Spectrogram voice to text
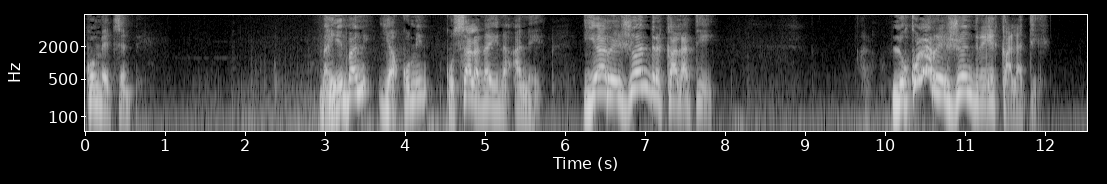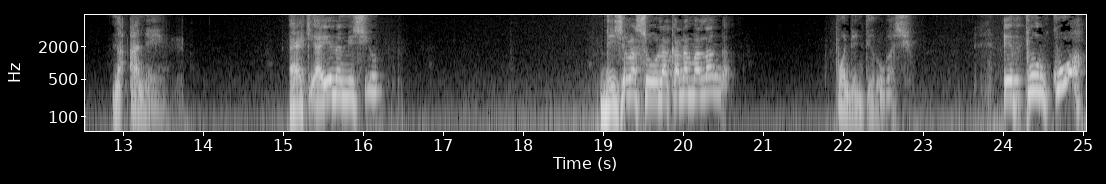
comme médecin. Mpe bayebani ya komi kosala na ye na aner ya rejoindre kala te lokola rejoindre ye kala te na aner ayaki aye na mission? Deja basololaka na malanga? Point d'interrogation. Et pourquoi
